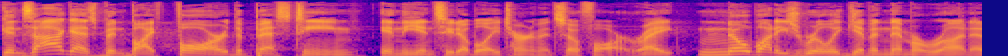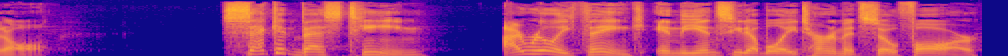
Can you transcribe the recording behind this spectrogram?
Gonzaga has been by far the best team in the NCAA tournament so far, right? Nobody's really given them a run at all. Second best team, I really think, in the NCAA tournament so far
